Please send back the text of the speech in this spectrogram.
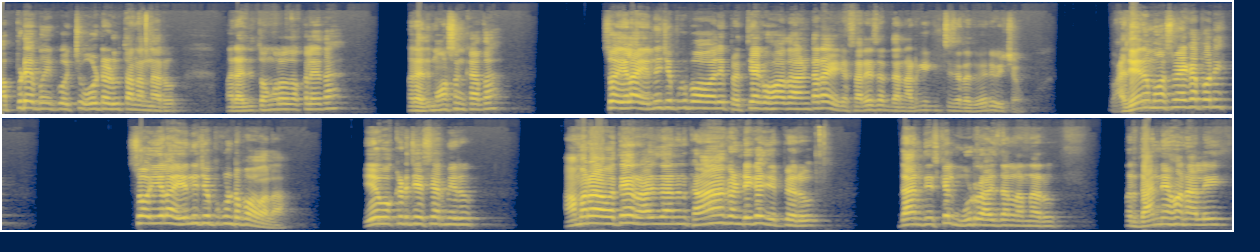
అప్పుడే మీకు వచ్చి ఓటు అడుగుతానన్నారు. మరి అది తొంగలో దొక్కలేదా మరి అది మోసం కాదా? సో ఇలా ఎన్ని చెప్పుకుపోవాలి? ప్రత్యేక హోదా అంటారా? ఇక సరే సార్ దాన్ని అడగకిచ్చేసారు. అది వేరే విషయం. అదైనా మోసమేగా పోనీ? సో ఇలా ఎన్ని చెప్పుకుంటూ పోవాలా? ఏ ఒక్కటి చేశారు మీరు? అమరావతి రాజధానిని కాకండిగా చెప్పారు. దాన్ని తీసుకెళ్ళి మూడు రాజధానులు అన్నారు. మరి దాన్ని ఏమనాలి?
